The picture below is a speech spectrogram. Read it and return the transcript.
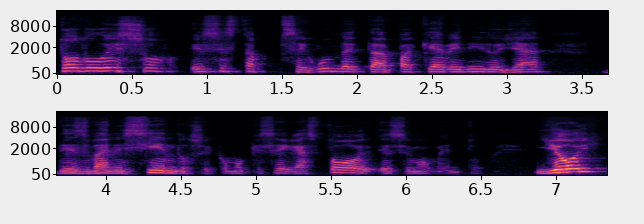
Todo eso es esta segunda etapa que ha venido ya desvaneciéndose, como que se gastó ese momento. Y hoy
